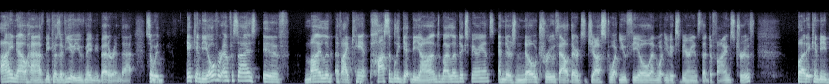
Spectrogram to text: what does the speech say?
I now have because of you. You've made me better in that. So mm-hmm. it it can be overemphasized if my live if I can't possibly get beyond my lived experience and there's no truth out there. It's just what you feel and what you've experienced that defines truth. But it can be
